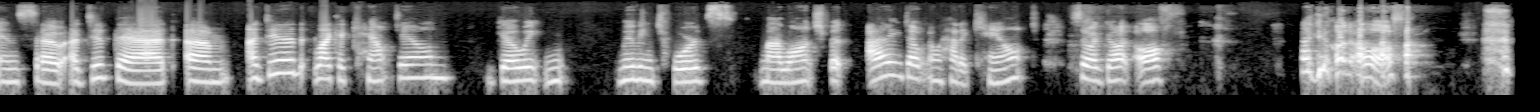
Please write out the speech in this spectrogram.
and so I did that. Um, I did like a countdown going, moving towards my launch, but I don't know how to count, so I got off. I got off.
